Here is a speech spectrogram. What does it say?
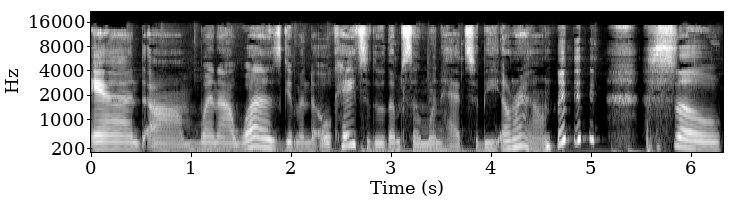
And um, when I was given the okay to do them, someone had to be around. so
